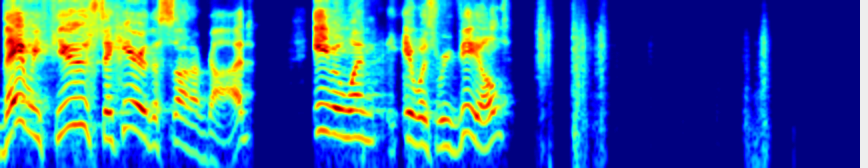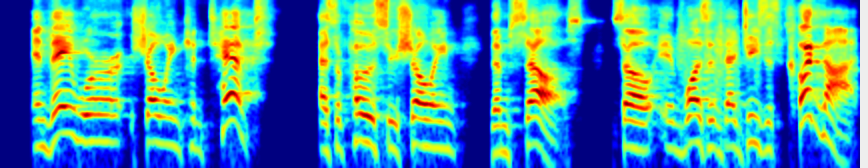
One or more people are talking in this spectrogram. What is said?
They refused to hear the Son of God, even when it was revealed. And they were showing contempt as opposed to showing themselves. So it wasn't that Jesus could not,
